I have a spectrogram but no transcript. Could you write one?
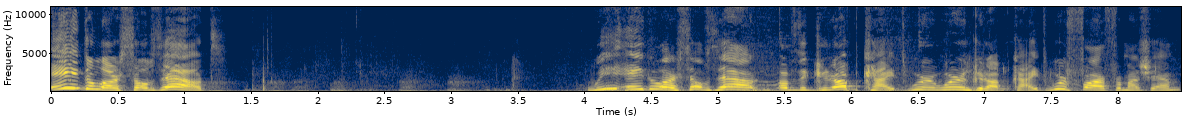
idle ourselves out. We idle ourselves out of the grubkite. We're, we're in grubkite. We're far from Hashem.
